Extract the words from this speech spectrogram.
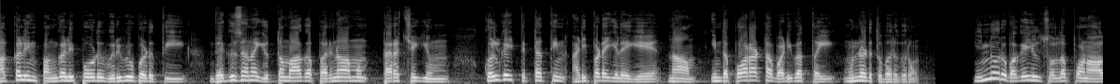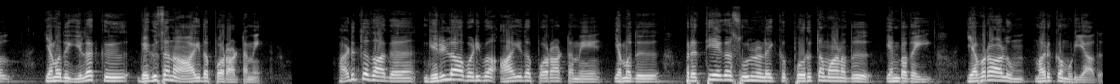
மக்களின் பங்களிப்போடு விரிவுபடுத்தி வெகுசன யுத்தமாக பரிணாமம் பெறச் செய்யும் கொள்கை திட்டத்தின் அடிப்படையிலேயே நாம் இந்த போராட்ட வடிவத்தை முன்னெடுத்து வருகிறோம். இன்னொரு வகையில் சொல்லப்போனால் எமது இலக்கு வெகுசன ஆயுத போராட்டமே. அடுத்ததாக கெரில்லா வடிவ ஆயுத போராட்டமே எமது பிரத்யேக சூழ்நிலைக்கு பொருத்தமானது என்பதை எவராலும் மறுக்க முடியாது.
